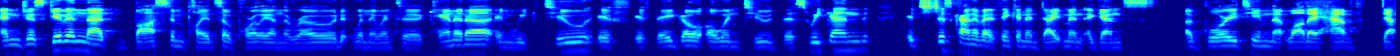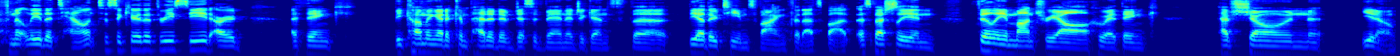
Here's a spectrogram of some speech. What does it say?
and just given that Boston played so poorly on the road when they went to Canada in week two, if if they go 0 2 this weekend, it's just kind of I think an indictment against a glory team that while they have definitely the talent to secure the three seed, are I think becoming at a competitive disadvantage against the the other teams vying for that spot, especially in Philly and Montreal, who I think have shown, you know,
